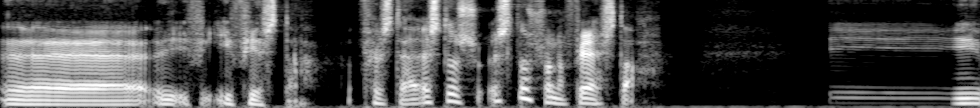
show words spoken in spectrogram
eh, y, fi- y fiesta. Fiesta. Esto es, esto es una fiesta. Y,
